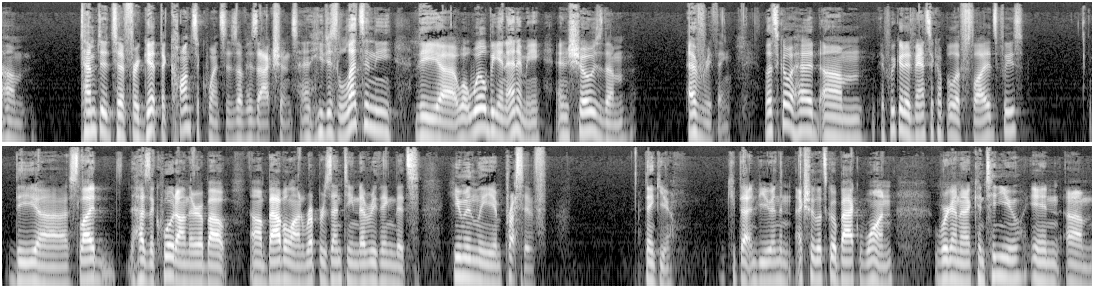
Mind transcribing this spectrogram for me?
um, tempted to forget the consequences of his actions, and he just lets in the, the uh, what will be an enemy and shows them everything. Let's go ahead. Um, if we could advance a couple of slides, please. The uh, slide has a quote on there about uh, Babylon representing everything that's humanly impressive. Thank you. Keep that in view. And then actually, let's go back one we're going to continue in um,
